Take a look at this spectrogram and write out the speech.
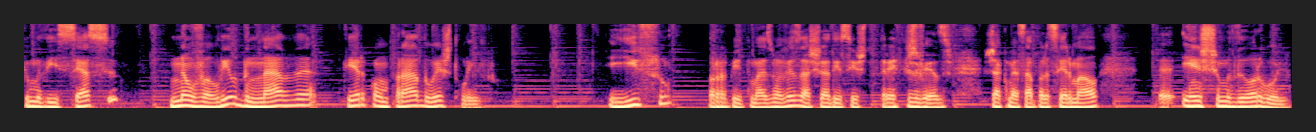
que me dissesse não valeu de nada ter comprado este livro. E isso, repito mais uma vez, acho que já disse isto três vezes, já começa a parecer mal, eh, enche-me de orgulho,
